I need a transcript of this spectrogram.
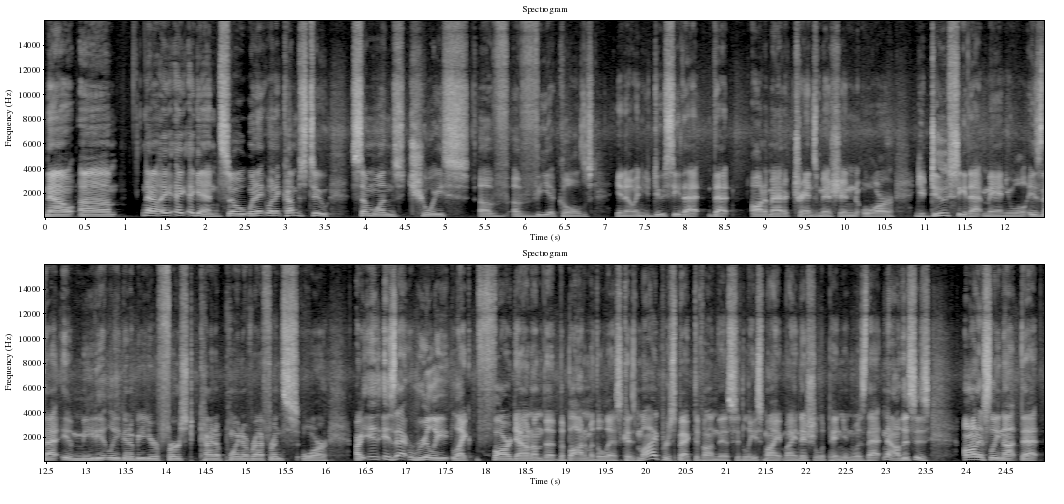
Now, um, now a- a- again, so when it when it comes to someone's choice of of vehicles, you know, and you do see that that automatic transmission or you do see that manual, is that immediately going to be your first kind of point of reference, or is, is that really like far down on the the bottom of the list? Because my perspective on this, at least my my initial opinion was that no, this is honestly not that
